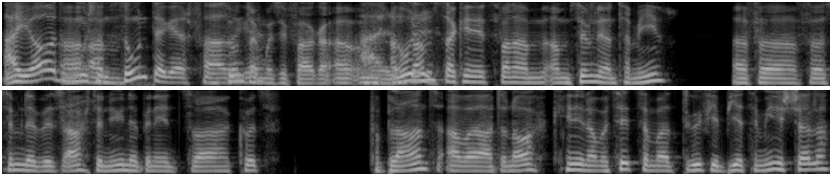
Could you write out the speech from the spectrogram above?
Ah ja, du Ah, musst am am- Sonntag erst fahren. Am Sonntag gell? muss ich fahren. Äh, am, Ah, am lol. Samstag bin ich zwar am, am 7. einen Termin. Äh, für, für 7. bis 8. 9. bin ich zwar kurz verplant, aber danach kann ich nochmal sitzen, mal drei, vier Bier zum stellen.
